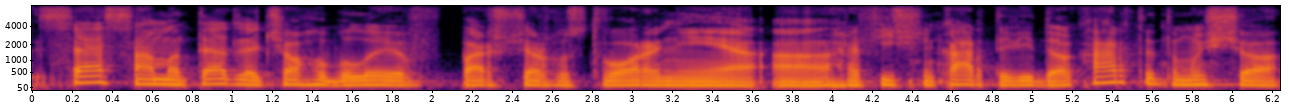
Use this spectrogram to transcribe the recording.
це саме те, для чого були в першу чергу створені а, графічні карти, відеокарти, тому що.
